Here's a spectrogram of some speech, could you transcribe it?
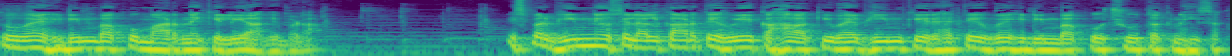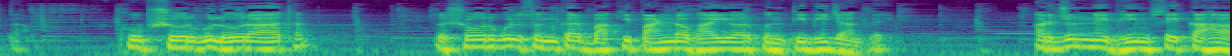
तो वह हिडिम्बा को मारने के लिए आगे बढ़ा। इस पर भीम ने उसे ललकारते हुए कहा कि वह भीम के रहते हुए हिडिम्बा को छू तक नहीं सकता। खूब शोरगुल हो रहा था। तो शोरगुल सुनकर बाकी पांडव भाई और कुंती भी जाग गए। अर्जुन ने भीम से कहा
